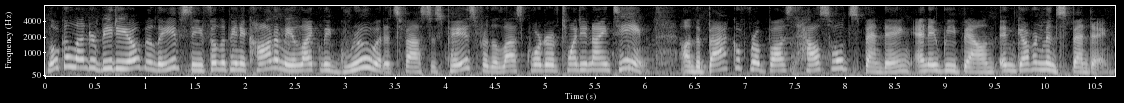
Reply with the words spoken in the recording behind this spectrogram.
Local lender BDO believes the Philippine economy likely grew at its fastest pace for the last quarter of 2019 on the back of robust household spending and a rebound in government spending.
